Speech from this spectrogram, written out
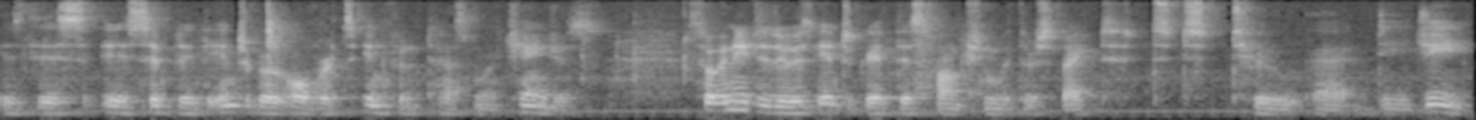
is this is simply the integral over its infinitesimal changes. So what we need to do is integrate this function with respect to, uh, dg.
